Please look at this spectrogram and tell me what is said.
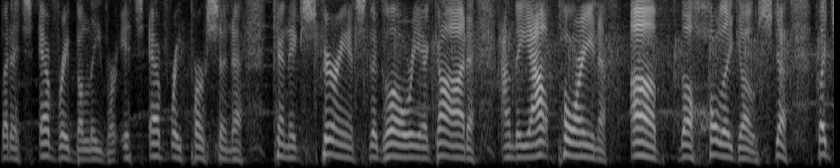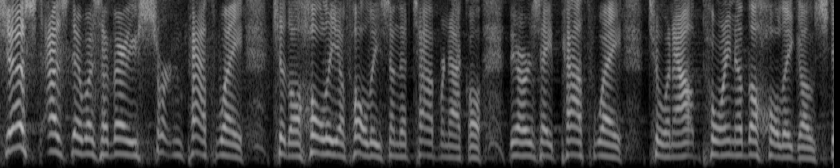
but it's every believer, it's every person can experience the glory of God and the outpouring of the Holy Ghost. But just as there was a very certain pathway to the Holy of Holies in the tabernacle, there is a pathway to an outpouring of the Holy Ghost,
